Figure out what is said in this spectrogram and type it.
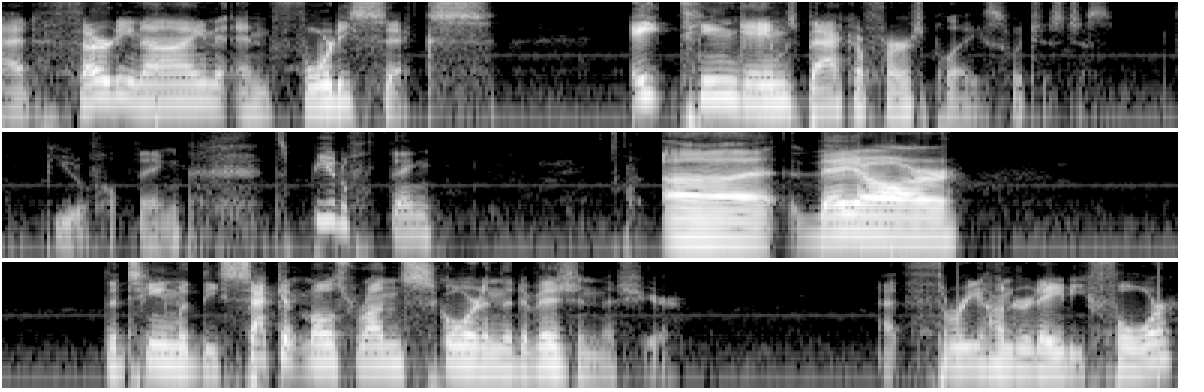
at 39 and 46, 18 games back of first place, which is just a beautiful thing. It's a beautiful thing. Uh, they are the team with the second most runs scored in the division this year at 384.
